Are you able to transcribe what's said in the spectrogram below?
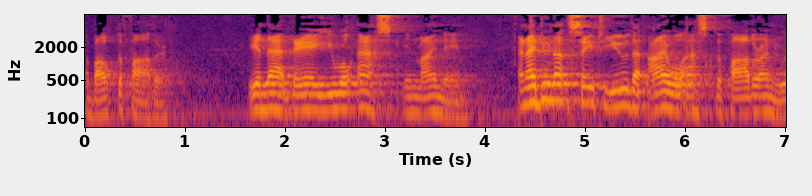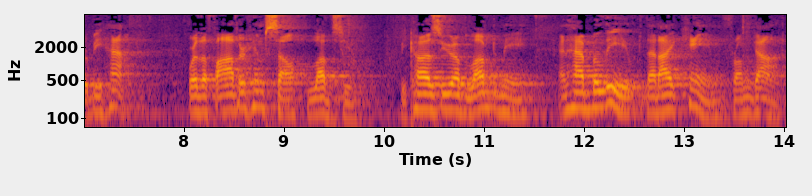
about the Father. In that day you will ask in my name. And I do not say to you that I will ask the Father on your behalf, for the Father himself loves you, because you have loved me and have believed that I came from God.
